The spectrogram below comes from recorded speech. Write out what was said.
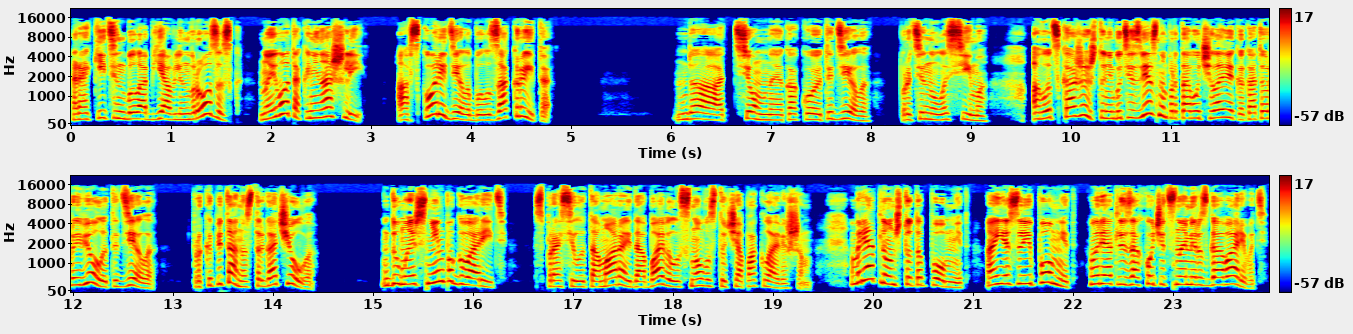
Ракитин был объявлен в розыск, но его так и не нашли, а вскоре дело было закрыто. «Да, темное какое-то дело», — протянула Сима. «А вот скажи, что-нибудь известно про того человека, который вел это дело? Про капитана Строгачева?» «Думаешь, с ним поговорить?» — спросила Тамара и добавила, снова стуча по клавишам. «Вряд ли он что-то помнит, а если и помнит, вряд ли захочет с нами разговаривать».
